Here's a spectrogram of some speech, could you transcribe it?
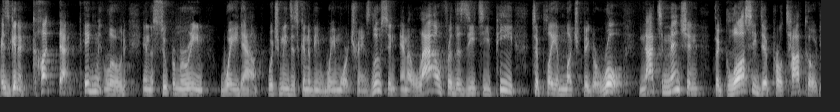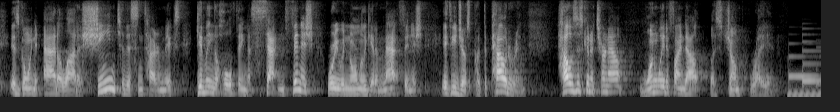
is gonna cut that pigment load in the Supermarine way down, which means it's gonna be way more translucent and allow for the ZTP to play a much bigger role. Not to mention, the Glossy Dip Pearl Top Coat is going to add a lot of sheen to this entire mix, giving the whole thing a satin finish where you would normally get a matte finish if you just put the powder in. How is this gonna turn out? One way to find out, let's jump right in.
